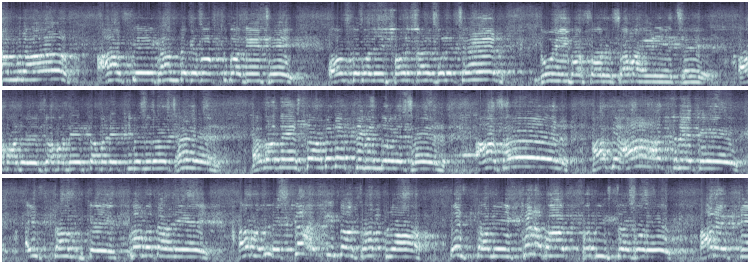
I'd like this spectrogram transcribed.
আমরা আজকে এখান থেকে বক্তব্য দিয়েছি। অন্তবলী সরকার বলেছেন, দুই বছর সময় নিয়েছে। আমাদের আমাদের ইসলামের নেতৃবৃন্দ রয়েছেন আমাদের ইসলামের নেতৃবৃন্দ রয়েছেন। আসেন, হাতে হাত রেখে ইসলামকে ক্ষমতা নিয়ে আমাদের কাঙ্ক্ষিত স্বপ্ন ইসলামী খেলাফত প্রতিষ্ঠা করে আরেকটি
